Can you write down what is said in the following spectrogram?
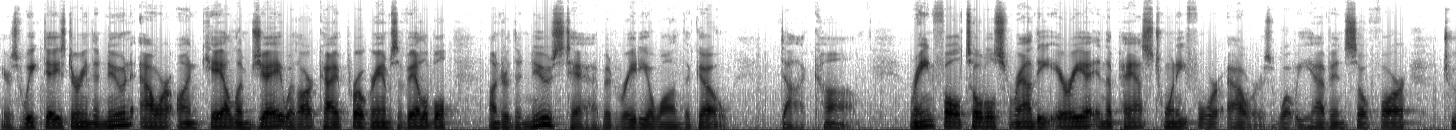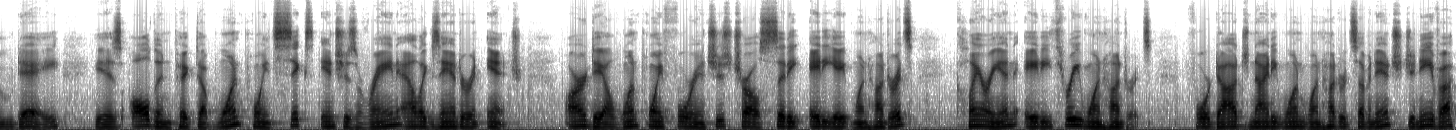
airs weekdays during the noon hour on KLMJ with archive programs available under the News tab at radioonthego.com. Rainfall totals around the area in the past 24 hours. What we have in so far today is Alden picked up 1.6 inches of rain, Alexander an inch, Aredale 1.4 inches, Charles City 88 one hundredths, Clarion 83 one hundredths, Fort Dodge 91 one hundredths of an inch, Geneva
